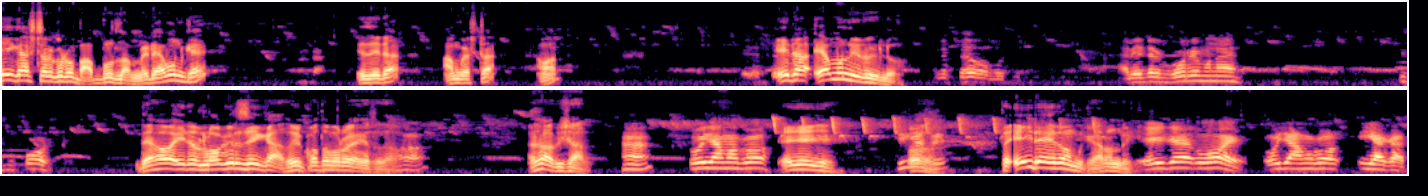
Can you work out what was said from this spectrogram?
এই গাছটার কোনো ভাব বুঝলাম না। এটা এমন কে? এই যে এটা আম গাছটা আমার। এটা এমনই রইল। আর এটার গোড়ে মনে কিছু দেখো এইটার লগের যে গাছ ওই কত বড় হয়ে গেছে দেখো। আচ্ছা বিশাল। হ্যাঁ ওই আমাকে এই যে এই যে। ঠিক আছে। তো এইটা এরকম কারণ নাকি এইটা ওই ওই যে আমাকে ইয়া গাছ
